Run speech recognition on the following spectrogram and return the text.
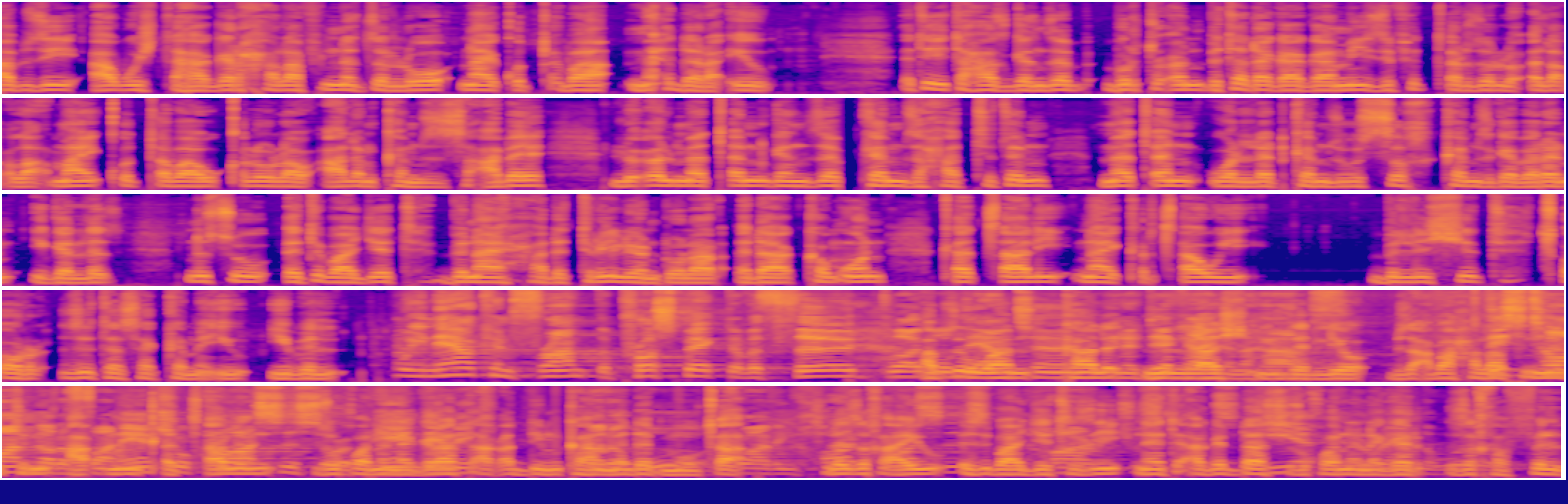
ኣብዚ ኣብ ውሽጢ ሃገር ሓላፍነት ዘለዎ ናይ ቁጠባ ምሕደራ እዩ። እቲ ተሓዝ ገንዘብ ብርቱዕን ብተደጋጋሚ ዝፍጠር ዘሎ ዕልቕላቕ ማይ ቁጠባዊ ቅልውላው ዓለም ከም ዝሰዓበ፣ ልዑል መጠን ገንዘብ ከም ዝሓትትን መጠን ወለድ ከም ዝውስኽ ከም ዝገበረን ይገልጽ። ንሱ እቲ ባጀት ብናይ ሓደ ትሪልዮን ዶላር ዕዳ ከምኡውን ቀጻሊ ናይ ቅርጻዊ። ብልሽት ጾር ዝተሰከመ እዩ ይብል። ኣብዚ እዋን ካልእ ምላሽ እዩ ዘድልዮ። ብዛዕባ ሓላፍነትን ዓቕምን ቀጻልን ዝኾነ ነገራት ኣቐዲምካ መደብ ምውጻእ። ስለዚ ከኣ እዩ እዚ ባጀት እዚ ነቲ ኣገዳሲ ዝኾነ ነገር ዝኸፍል፣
